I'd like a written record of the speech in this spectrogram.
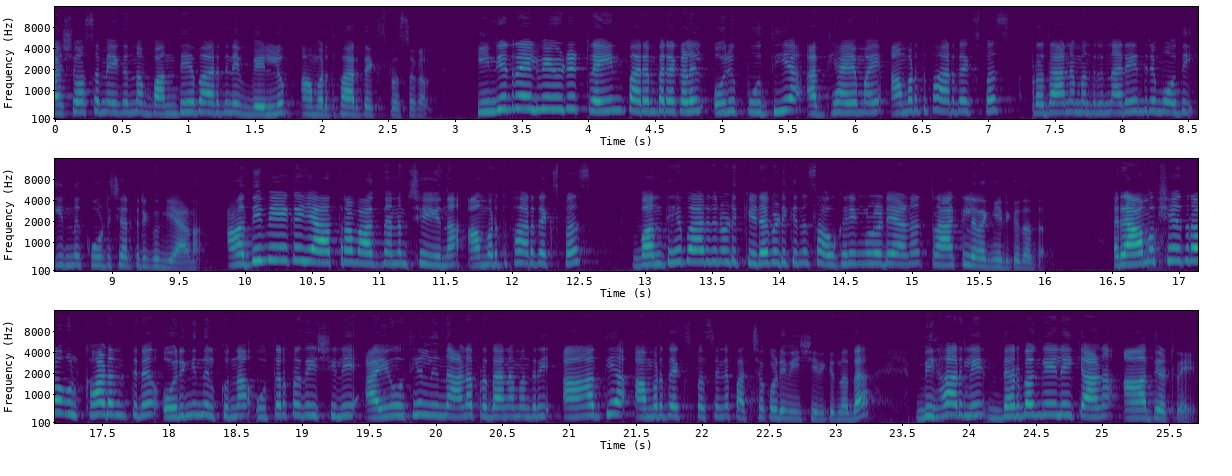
ആശ്വാസമേകുന്ന വന്ദേ ഭാരതിനെ വെല്ലും അമൃത് ഭാരത് എക്സ്പ്രസുകൾ ഇന്ത്യൻ റെയിൽവേയുടെ ട്രെയിൻ പരമ്പരകളിൽ ഒരു പുതിയ അധ്യായമായി അമൃത് ഭാരത് എക്സ്പ്രസ് പ്രധാനമന്ത്രി നരേന്ദ്രമോദി ഇന്ന് കൂട്ടിച്ചേർത്തിരിക്കുകയാണ്. അതിവേഗ യാത്ര വാഗ്ദാനം ചെയ്യുന്ന അമൃത് ഭാരത് എക്സ്പ്രസ് വന്ദേ ഭാരതിനോട് കിടപിടിക്കുന്ന സൗകര്യങ്ങളോടെയാണ് ട്രാക്കിൽ ഇറങ്ങിയിരിക്കുന്നത് രാമക്ഷേത്ര ഉദ്ഘാടനത്തിന് ഒരുങ്ങി നിൽക്കുന്ന ഉത്തർപ്രദേശിലെ അയോധ്യയിൽ നിന്നാണ് പ്രധാനമന്ത്രി ആദ്യ അമൃത് എക്സ്പ്രസിന് പച്ചക്കൊടി വീശിയിരിക്കുന്നത്. ബീഹാറിലെ ദർഭംഗയിലേക്കാണ് ആദ്യ ട്രെയിൻ.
